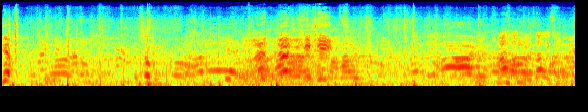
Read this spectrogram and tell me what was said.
Yep. Out, out, kick it! Oh, sorry, Theo. Yep. Kick up,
